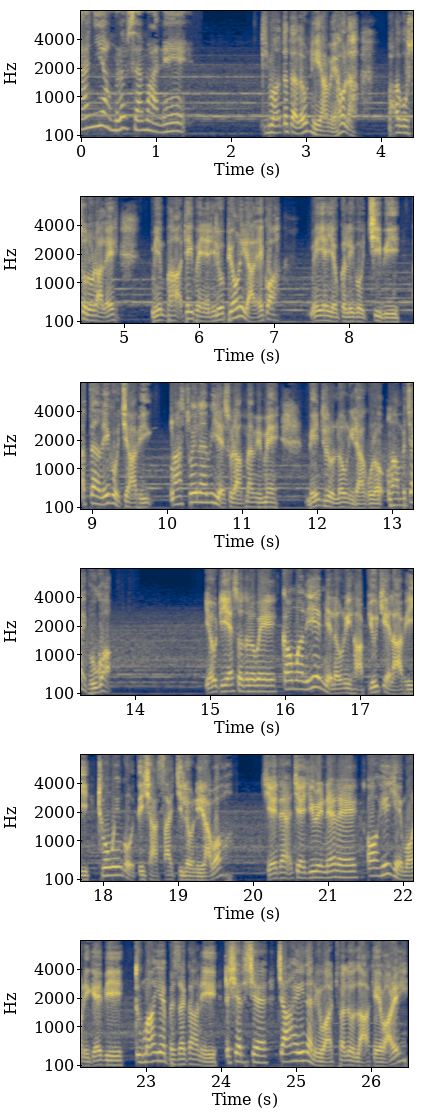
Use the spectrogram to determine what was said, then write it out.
နားကြီးအောင်မလုပ်စမ်းပါနဲ့ဒီမှာတက်တက်လုံးနေရမယ်ဟုတ်လားဘာကိုဆိုလိုတာလဲမင်းဘာအတိတ်ပဲနဲ့ဒီလိုပြောနေတာလဲကွာမင်းရဲ့ရုပ်ကလေးကိုကြည့်ပြီးအတန်လေးကိုကြားပြီး ငါဆွဲလန်းမိရဆိုတာမှန်ပေမဲ့မင်းဒီလိုလုပ်နေတာကိုတော့ငါမကြိုက်ဘူးကွာရုပ်တရက်ဆိုသလိုပဲကောင်မလေးရဲ့မျက်လုံးလေးဟာပြူးကျဲလာပြီးထုံးဝင်းကိုတေချာစိုက်ကြည့်လို့နေတာပေါ့ရဲတန်အကျယ်ကြီးတွေနဲ့လည်းအော်ဟေးရေမော်နေခဲ့ပြီးသူမရဲ့ပါဇက်ကနေတစ်ချက်တစ်ချက်ကြားဟင်းတန်တွေကထွက်လို့လာခဲ့ပါတယ်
